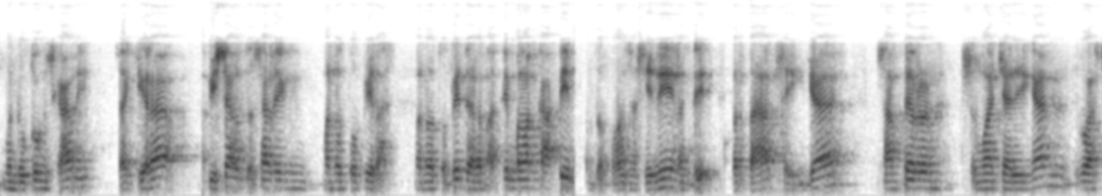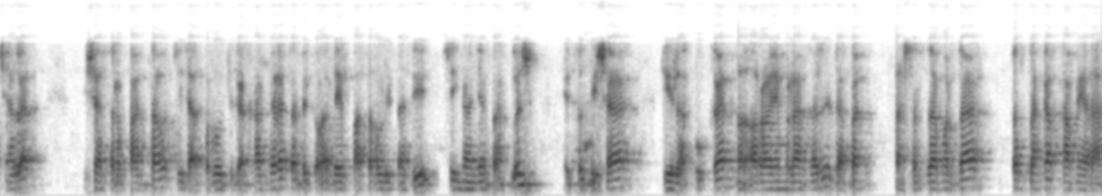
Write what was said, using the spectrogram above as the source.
mendukung sekali. Saya kira bisa untuk saling menutupi lah. Menutupi dalam arti melengkapi untuk proses ini nanti bertahap sehingga hampir semua jaringan ruas jalan bisa terpantau, tidak perlu juga kamera, tapi kalau ada yang patroli tadi, sinyalnya bagus, itu bisa dilakukan orang yang melanggar dapat serta-merta tertangkap kamera.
